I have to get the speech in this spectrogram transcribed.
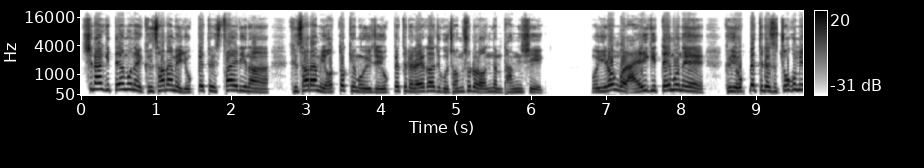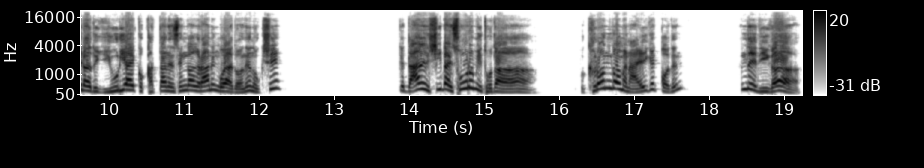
친하기 때문에 그 사람의 욕 배틀 스타일이나 그 사람이 어떻게 뭐 이제 욕 배틀을 해가지고 점수를 얻는 방식 뭐 이런 걸 알기 때문에 그 욕 배틀에서 조금이라도 유리할 것 같다는 생각을 하는 거야 너는 혹시? 그 나는 씨발 소름이 돋아 뭐 그런 거면 알겠거든? 근데 네가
